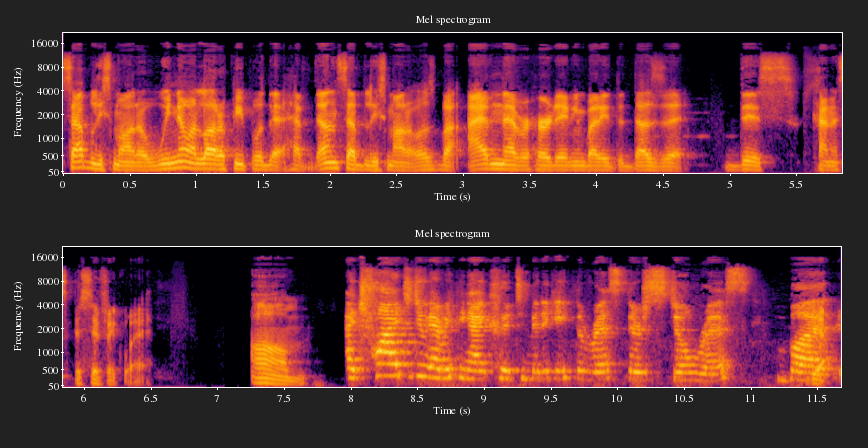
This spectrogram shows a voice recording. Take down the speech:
sublease model we know a lot of people that have done sublease models but i've never heard anybody that does it this kind of specific way um I tried to do everything I could to mitigate the risk. There's still risk, but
